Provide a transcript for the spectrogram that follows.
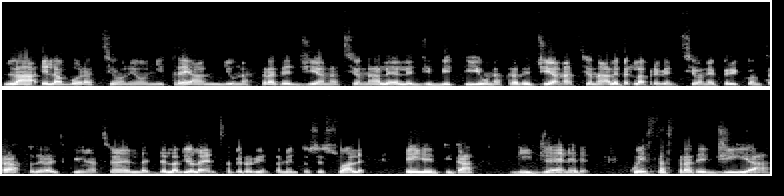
la elaborazione ogni tre anni di una strategia nazionale LGBT, una strategia nazionale per la prevenzione e per il contrasto della discriminazione e della violenza per orientamento sessuale e identità di genere. Questa strategia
